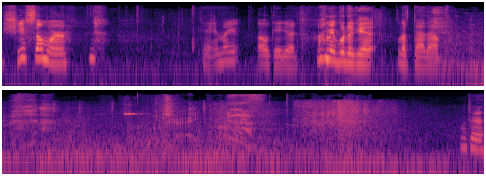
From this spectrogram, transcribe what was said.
She's somewhere. okay, am I? Okay, good. I'm able to get lift that up. Okay.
